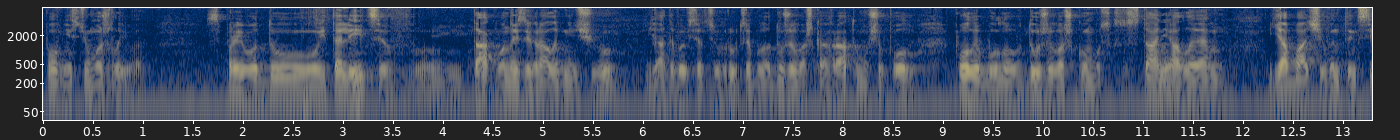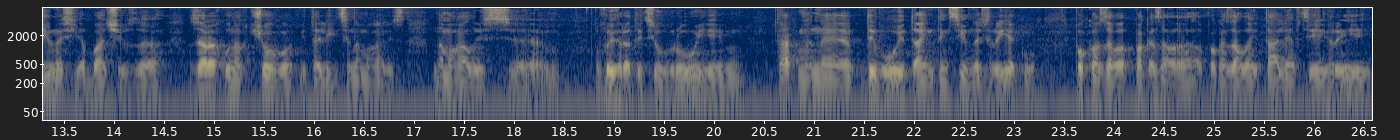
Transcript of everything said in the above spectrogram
повністю можлива. З приводу італійців, так, вони зіграли в нічю. Я дивився цю гру, це була дуже важка гра, тому що поле, поле було в дуже важкому стані, але я бачив інтенсивність, я бачив за, за рахунок чого італійці намагались, намагались е, виграти цю гру. І так мене дивує та інтенсивність гри, яку показала, показала, показала Італія в цій грі. І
